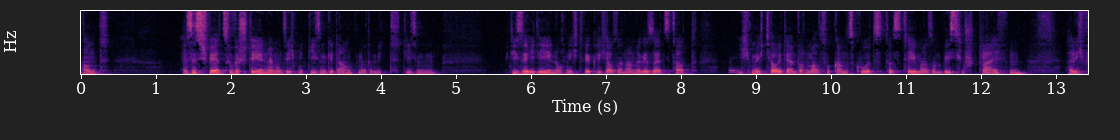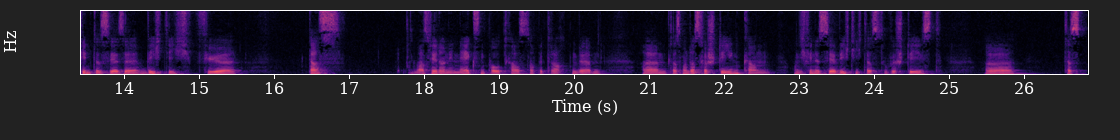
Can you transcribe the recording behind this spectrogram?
Und es ist schwer zu verstehen, wenn man sich mit diesem Gedanken oder mit diesem, dieser Idee noch nicht wirklich auseinandergesetzt hat. Ich möchte heute einfach mal so ganz kurz das Thema so ein bisschen streifen, weil ich finde das sehr, sehr wichtig für das, was wir dann im nächsten Podcast noch betrachten werden, ähm, dass man das verstehen kann. Und ich finde es sehr wichtig, dass du verstehst, äh, dass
